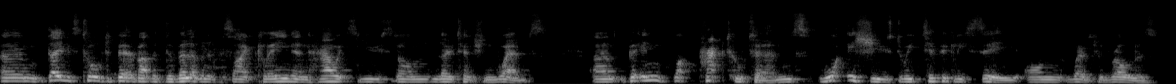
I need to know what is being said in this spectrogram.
um, David's talked a bit about the development of the CyClean and how it's used on low tension webs. Um, but in like, practical terms, what issues do we typically see on webs with rollers?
